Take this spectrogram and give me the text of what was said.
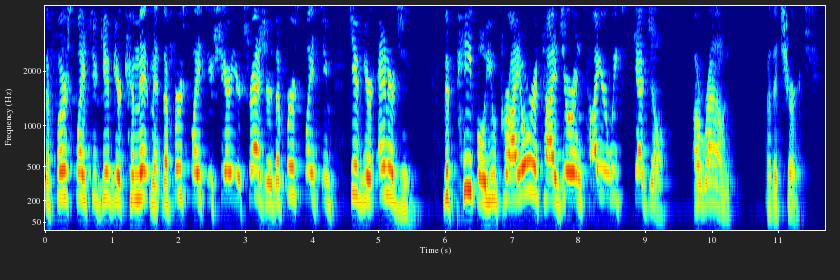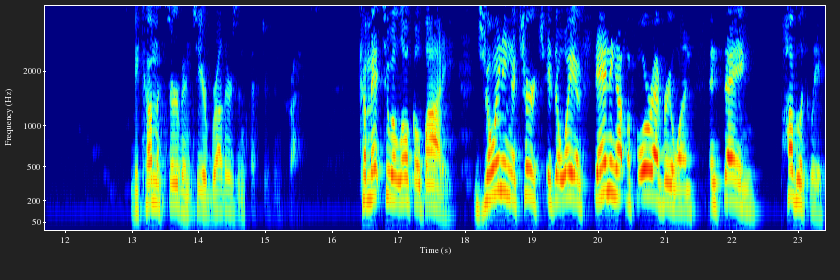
the first place you give your commitment, the first place you share your treasure, the first place you give your energy, the people you prioritize your entire week schedule around are the church. Become a servant to your brothers and sisters in Christ. Commit to a local body. Joining a church is a way of standing up before everyone and saying publicly,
